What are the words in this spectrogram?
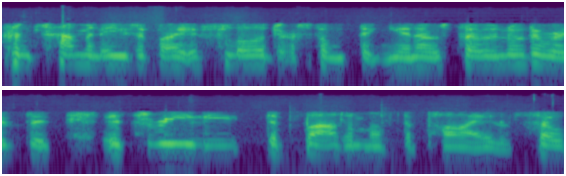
contaminated by a flood or something, you know. So, in other words, it, it's really the bottom of the pile. So,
